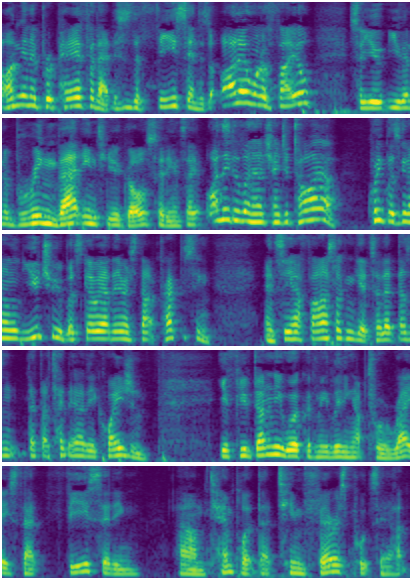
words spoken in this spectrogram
I'm going to prepare for that. This is the fear centers. I don't want to fail. So you, you're going to bring that into your goal setting and say, I need to learn how to change a tire. Quick, let's get on YouTube. Let's go out there and start practicing and see how fast I can get. So that doesn't that I take that out of the equation. If you've done any work with me leading up to a race, that fear setting um, template that Tim Ferriss puts out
